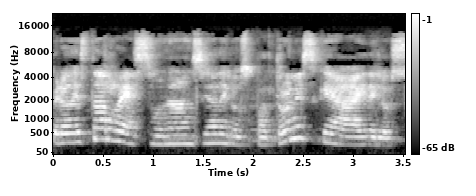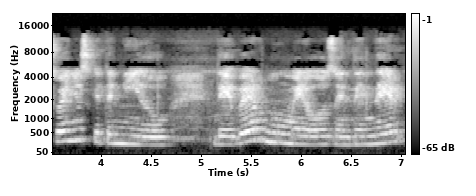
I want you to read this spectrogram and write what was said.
pero de esta resonancia de los patrones que hay, de los sueños que he tenido, de ver números, de entender,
